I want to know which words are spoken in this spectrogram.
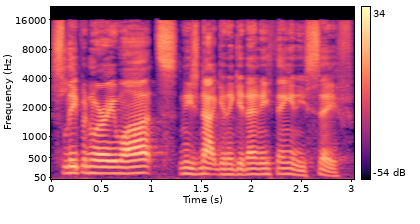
sleeping where he wants, and he's not going to get anything and he's safe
